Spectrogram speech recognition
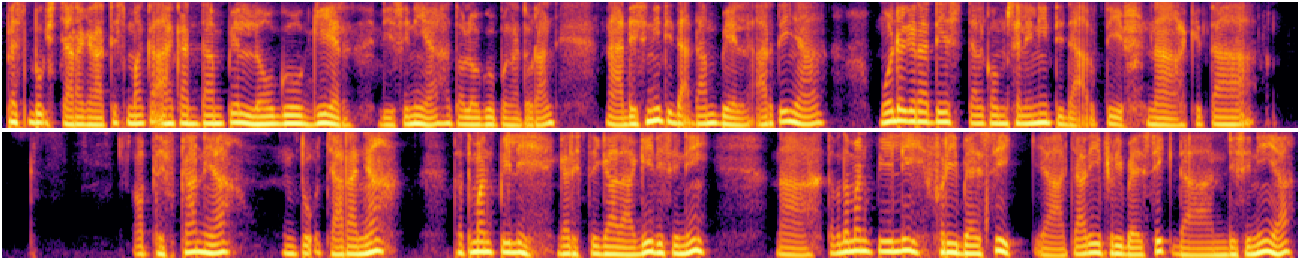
Facebook secara gratis, maka akan tampil logo gear di sini ya, atau logo pengaturan. Nah, di sini tidak tampil. Artinya, mode gratis Telkomsel ini tidak aktif. Nah, kita aktifkan ya untuk caranya. Teman-teman pilih garis tiga lagi di sini. Nah, teman-teman pilih free basic. Ya, cari free basic dan di sini ya.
